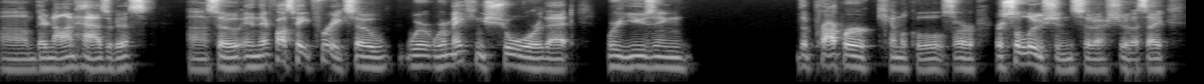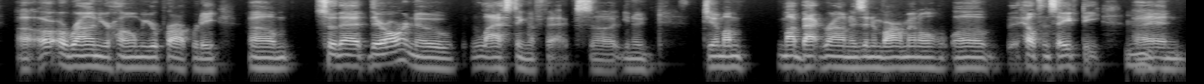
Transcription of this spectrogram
Um, they're non-hazardous. Uh, so, and they're phosphate free. So we're, we're making sure that we're using the proper chemicals or, or solutions, so should I say, uh, around your home or your property, um, so that there are no lasting effects. Uh, you know, Jim, I'm my background is in environmental uh, health and safety, mm. and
